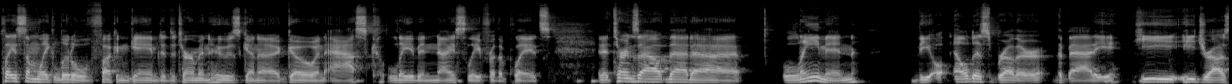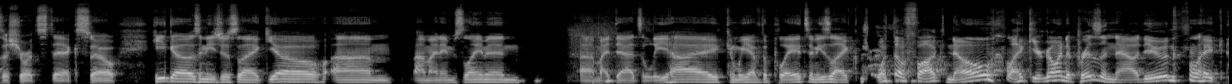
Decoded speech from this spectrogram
play some like little fucking game to determine who's gonna go and ask Laban nicely for the plates. And it turns out that uh Laman, the eldest brother, the baddie, he he draws the short stick. So he goes and he's just like, "Yo, um, uh, my name's Laman. Uh, my dad's Lehi. Can we have the plates?" And he's like, "What the fuck? No! Like you're going to prison now, dude. like,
